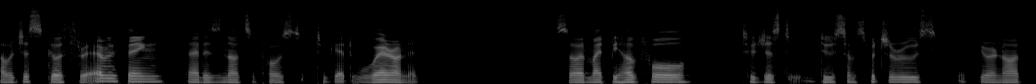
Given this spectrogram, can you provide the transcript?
I will just go through everything that is not supposed to get wear on it. So it might be helpful to just do some switcheroos if you're not,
